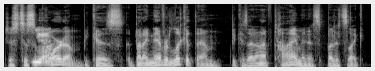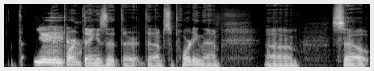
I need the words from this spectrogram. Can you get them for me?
just to support yeah. them because, but I never look at them because I don't have time, and it's but it's like the, yeah, the important yeah. thing is that they're that I'm supporting them. Um, so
